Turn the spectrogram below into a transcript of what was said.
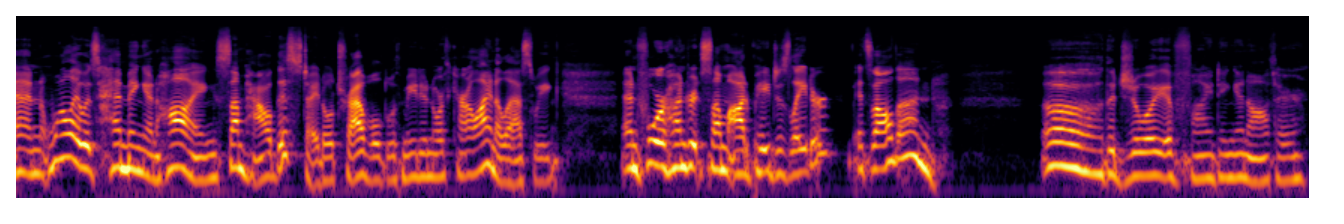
and while I was hemming and hawing, somehow this title traveled with me to North Carolina last week, and 400 some odd pages later, it's all done. Oh, the joy of finding an author.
